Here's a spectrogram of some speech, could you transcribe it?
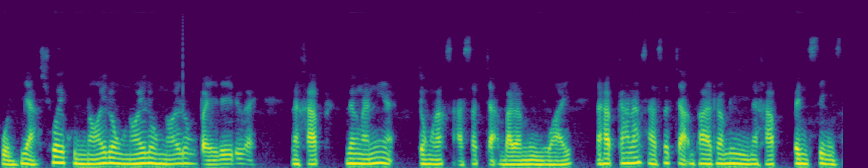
คุณ อยากช่วยคุณน้อยลงน้อยลงน้อยลงไปเรื่อยๆนะครับดังนั้นเนี่ยจงรักษาสัจจะบารมีไว้นะครับ การรักษาสัจจะบารมีนะครับ เป็นสิ่งส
